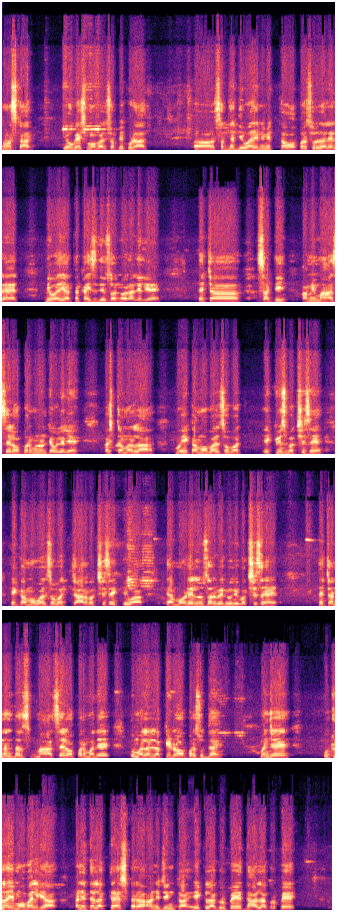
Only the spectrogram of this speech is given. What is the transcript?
नमस्कार. Yogesh mobile shoppe Kudal सध्या दिवाळी निमित्त ऑफर सुरू झालेले आहेत. दिवाळी आता काहीच दिवसांवर आलेली आहे. त्याच्यासाठी आम्ही महासेल ऑफर म्हणून ठेवलेली आहे. कस्टमरला एका मोबाईल सोबत एकवीस बक्षीस आहे एका मोबाईल सोबत चार बक्षीस आहे किंवा त्या मॉडेलनुसार वेगवेगळी बक्षिसे आहेत. त्याच्यानंतर महासेल ऑफरमध्ये तुम्हाला लकी ड्रॉ ऑफर सुद्धा आहे. म्हणजे कुठलाही मोबाईल घ्या आणि त्याला क्रॅश करा आणि जिंका. एक लाख रुपये दहा लाख रुपये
